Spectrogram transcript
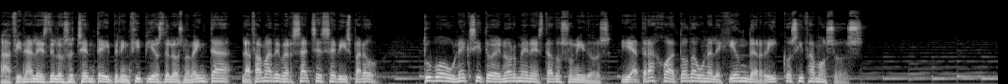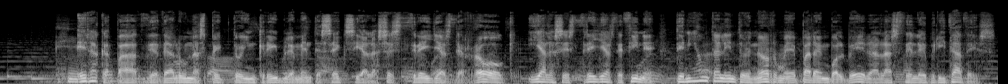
A finales de los 80 y principios de los 90, la fama de Versace se disparó. Tuvo un éxito enorme en Estados Unidos y atrajo a toda una legión de ricos y famosos. Era capaz de dar un aspecto increíblemente sexy a las estrellas de rock y a las estrellas de cine. Tenía un talento enorme para envolver a las celebridades.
